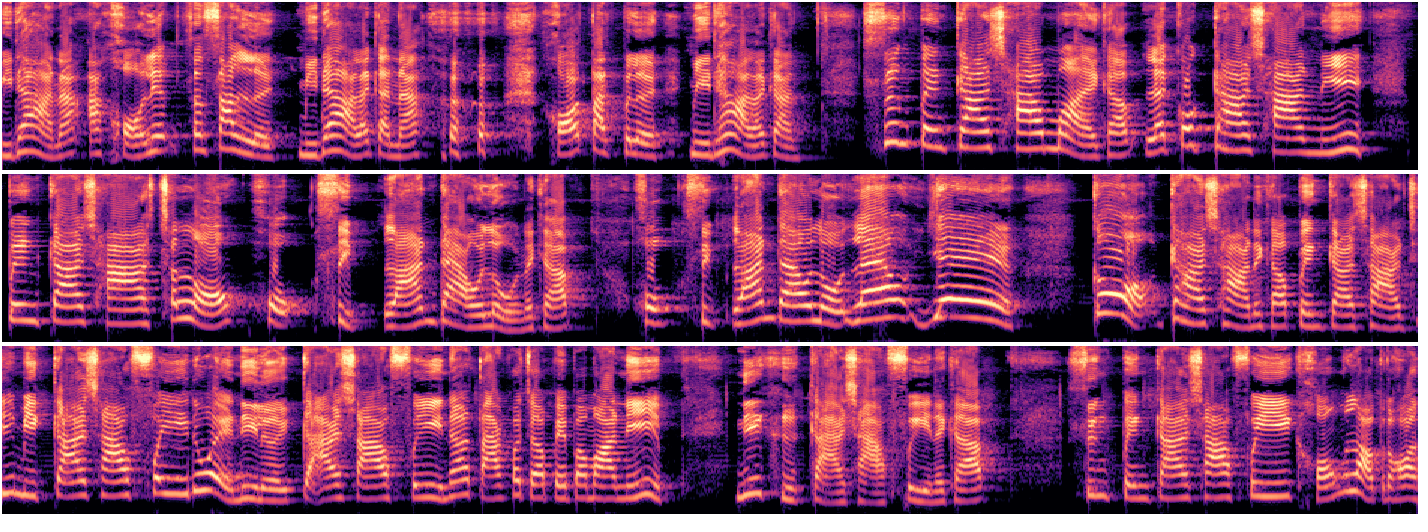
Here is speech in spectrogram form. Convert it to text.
มิด้านะอะขอเรียกสั้นๆเลยมิด้าแล้วกันนะ ขอตัดไปเลยมิด้าแล้วกัน ซึ่งเป็นกาชาใหม่ครับ และก็กาชานี้เป็นกาชาฉลอง 60 ล้านดาวโหลดนะครับ 60 ล้านดาวน์โหลดแล้ว เย้ก็กาชานะครับเป็นกาชาที่มีกาชาฟรีด้วยนี่เลยกาชาฟรีหน้าตาก็จะเป็นประมาณนี้ นี่คือกาชาฟรีนะครับ ซึ่งเป็นกาชาฟรีของเหล่าตัวละคร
